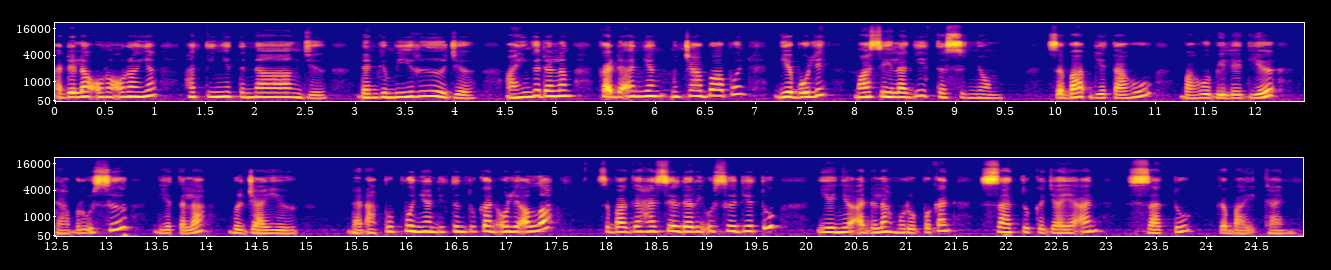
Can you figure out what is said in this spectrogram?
adalah orang-orang yang hatinya tenang je dan gembira je. Ha, hingga dalam keadaan yang mencabar pun dia boleh masih lagi tersenyum. Sebab dia tahu bahawa bila dia dah berusaha, dia telah berjaya. Dan apa pun yang ditentukan oleh Allah sebagai hasil dari usaha dia tu, ianya adalah merupakan satu kejayaan, satu kebaikan.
